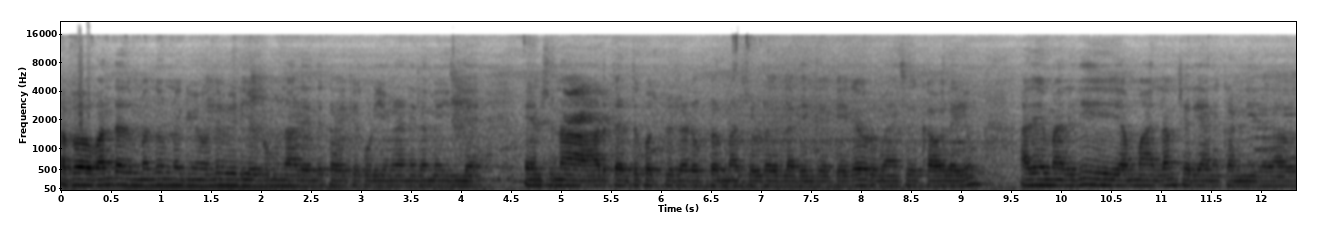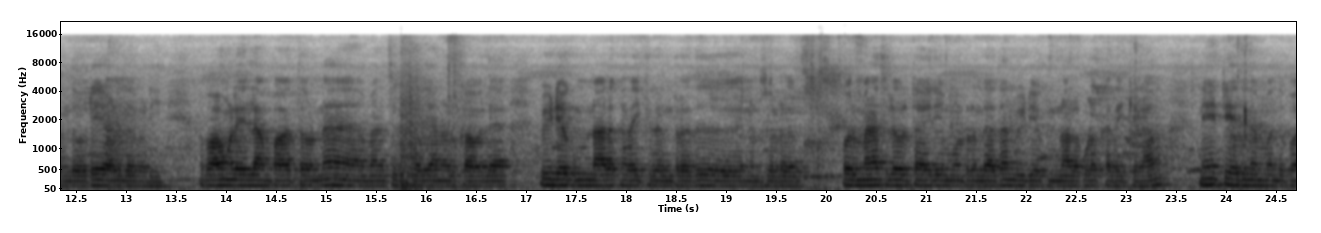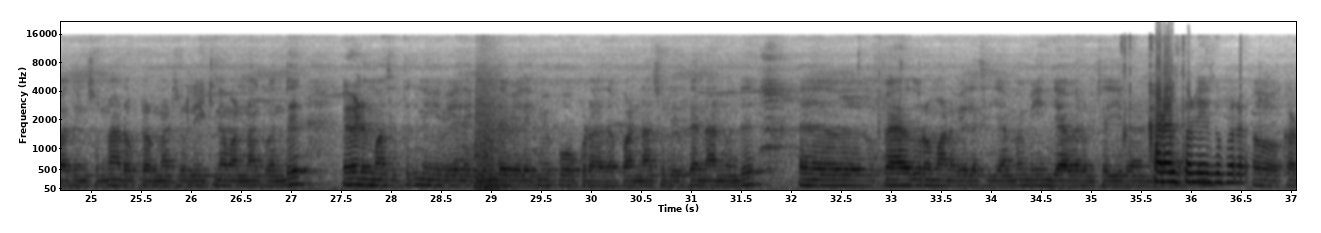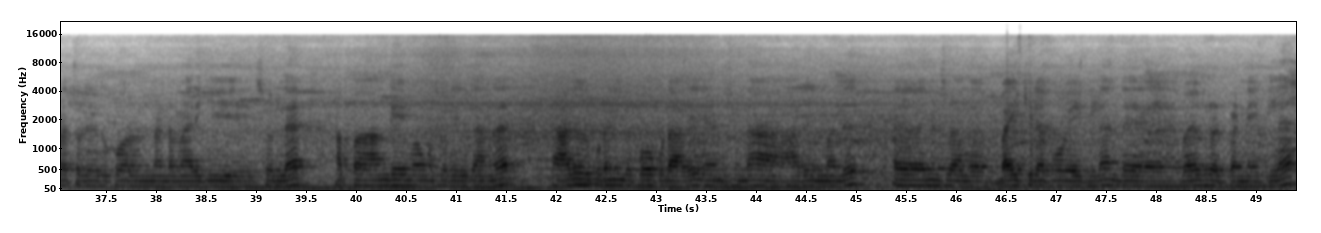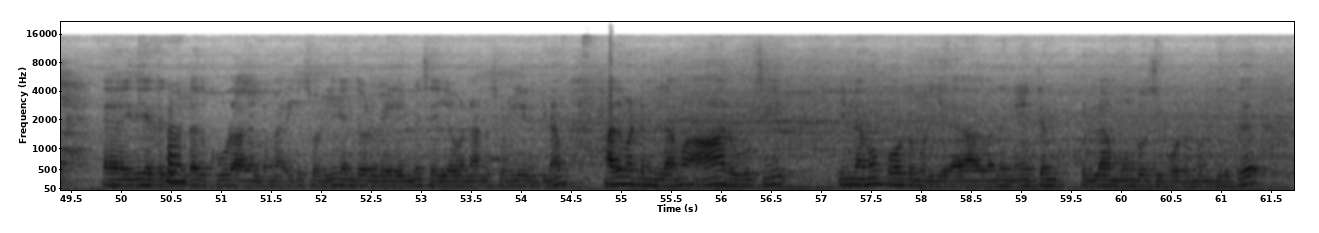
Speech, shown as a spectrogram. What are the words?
அப்போ வந்ததும் வந்து உண்மைக்குமே வந்து வீடியோக்கு முன்னாலேருந்து கதைக்கக்கூடிய நிலைமை இல்லை. ஏன்னு சொன்னால் அடுத்தடுத்து ஹாஸ்பிட்டலில் டாக்டர் மாதிரி சொல்கிறது எல்லாத்தையும் கேட்க கேட்க ஒரு மனசு கவலையும் அதே மாதிரி அம்மா எல்லாம் சரியான கண்ணீர் அதாவது வந்து ஒரே அழுதபடி. அப்போ அவங்கள எல்லாம் பார்த்தோன்னே மனசுக்கு சரியான ஒரு கவலை வீடியோக்கு முன்னால் கதைக்கிறன்றது என்னென்னு சொல்கிறது ஒரு மனசில் ஒரு தைரியம் ஒன்று இருந்தால் தான் வீடியோக்கு முன்னால் கூட கதைக்கலாம். நேற்றைய தினம் வந்து பார்த்தீங்கன்னு சொன்னால் டாக்டர் மாதிரி சொல்லிக்கணும் அண்ணாக்கு வந்து ஏழு மாதத்துக்கு நீங்கள் வேலைக்கு எந்த வேலைக்குமே போகக்கூடாது. அப்போ அண்ணா சொல்லியிருக்கேன் நான் வந்து தூரமான வேலை செய்யாமல் மீன் வியாபாரம் செய்கிறேன் கடல் தொழிலுக்கு போகிற ஓ கடை தொழிலுக்கு போகிறோன்ற மாதிரிக்கு சொல்ல அப்போ அங்கேயும் அவங்க சொல்லியிருக்காங்க. அது கூட நீங்கள் போகக்கூடாது ஏன்னு சொன்னால் அதுவும் வந்து என்னன்னு சொல்லுவாங்க பைக்கில் போவேக்கில் அந்த பயோஃப்ரட் பண்ணிக்கல இதயத்துக்கு வந்து அது கூடாதுன்ற மாதிரிக்கு சொல்லி எந்த ஒரு வேலையுமே செய்ய வேண்டாம்னு சொல்லி இருக்கணும் அது மட்டும் இல்லாமல் ஆறு ஊசி இன்னமும் போட்டு முடிக்கிறது அதாவது வந்து நேற்றும் ஃபுல்லாக மூன்று ஊசி போட்டு முடிஞ்சிருக்கு.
